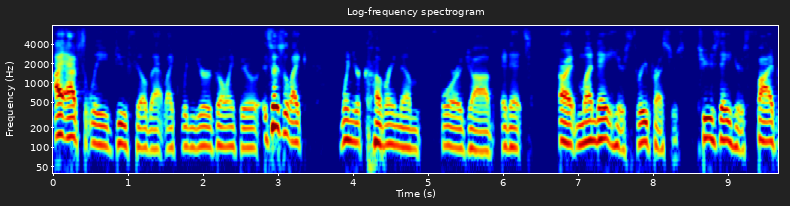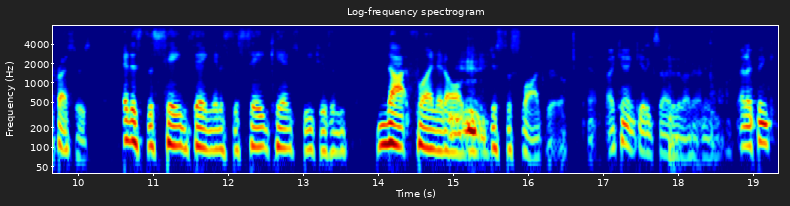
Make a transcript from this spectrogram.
I absolutely do feel that like when you're going through, especially like when you're covering them for a job and it's all right, Monday, here's three pressers. Tuesday, here's five pressers. And it's the same thing and it's the same canned speeches and not fun at all just to slog through. Yeah, I can't get excited about it anymore. And I think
